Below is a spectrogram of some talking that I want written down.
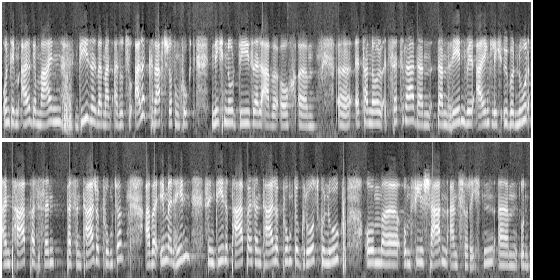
Und im Allgemeinen Diesel, wenn man also zu allen Kraftstoffen guckt, nicht nur Diesel, aber auch ähm, äh, Ethanol etc., dann, dann reden wir eigentlich über nur ein paar Prozent, Percentagepunkte. Aber immerhin sind diese paar Percentagepunkte groß genug, um, äh, um viel Schaden anzurichten. Ähm, und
